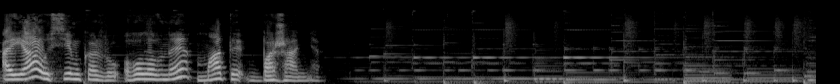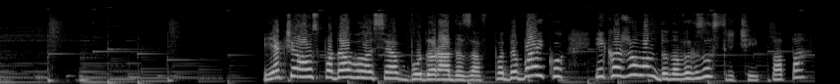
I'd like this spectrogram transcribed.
А я усім кажу: головне мати бажання. Якщо вам сподобалося, буду рада за вподобайку і кажу вам до нових зустрічей, Па-па!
